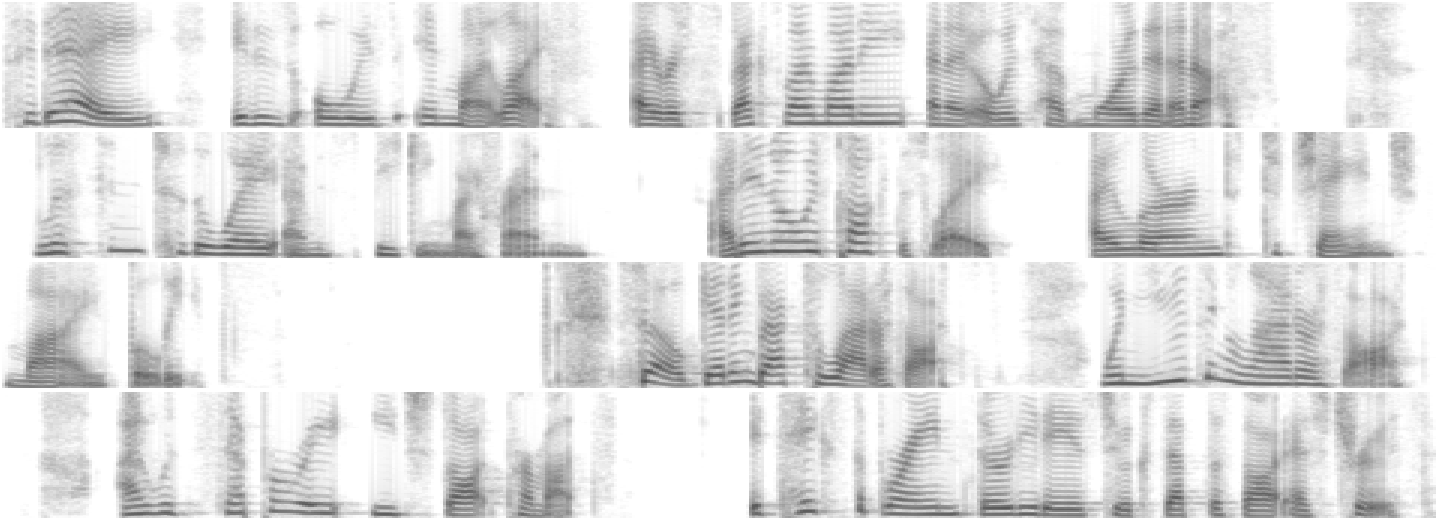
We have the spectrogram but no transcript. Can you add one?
Today, it is always in my life. I respect my money and I always have more than enough. Listen to the way I'm speaking, my friends. I didn't always talk this way. I learned to change my beliefs. So, getting back to ladder thoughts. When using ladder thoughts, I would separate each thought per month. It takes the brain 30 days to accept the thought as truth.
